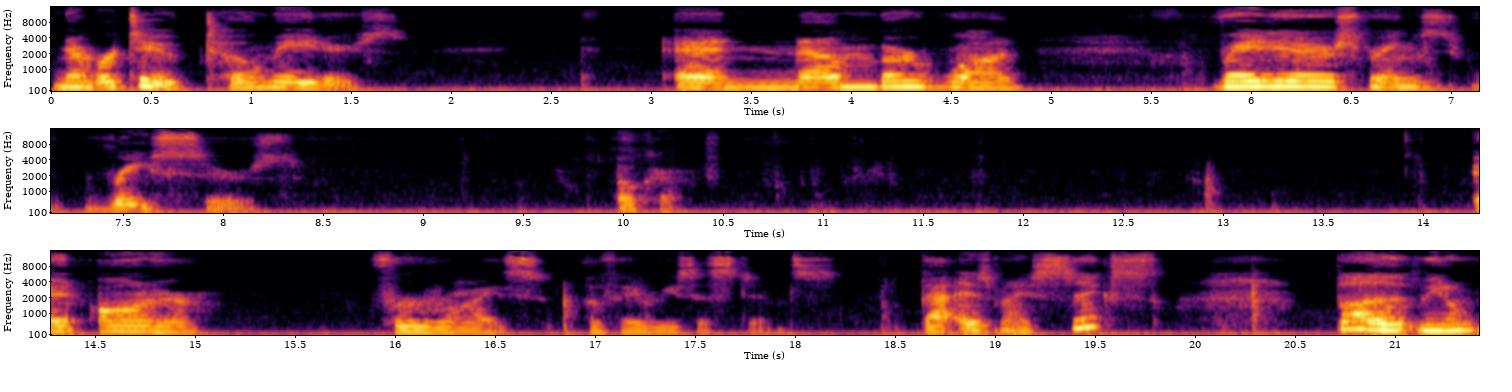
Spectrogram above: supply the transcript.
Number two, Tomatoes. And number one, Radiator Springs Racers. Okay. An honor for Rise of the Resistance. That is my sixth, but we don't.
